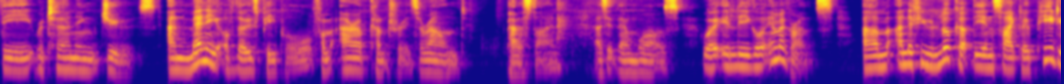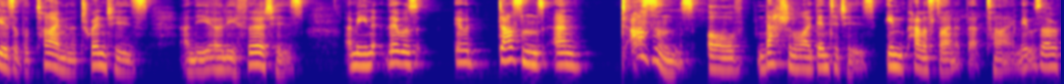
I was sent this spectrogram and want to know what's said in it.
the returning Jews. And many of those people from Arab countries around Palestine, as it then was, were illegal immigrants. Um, and if you look at the encyclopedias of the time in the 20s and the early 30s, I mean, there was there were dozens and dozens of national identities in Palestine at that time. It was a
